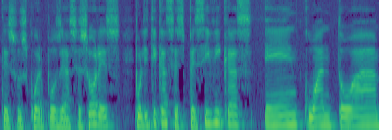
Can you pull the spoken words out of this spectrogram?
de sus cuerpos de asesores políticas específicas en cuanto a,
